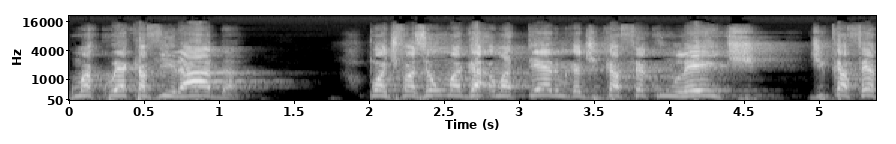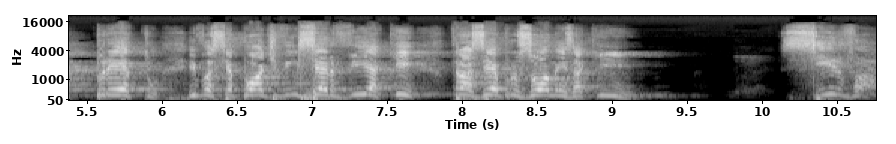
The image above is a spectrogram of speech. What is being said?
uma cueca virada, pode fazer uma, uma térmica de café com leite, de café preto, e você pode vir servir aqui, trazer para os homens aqui. Sirva,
